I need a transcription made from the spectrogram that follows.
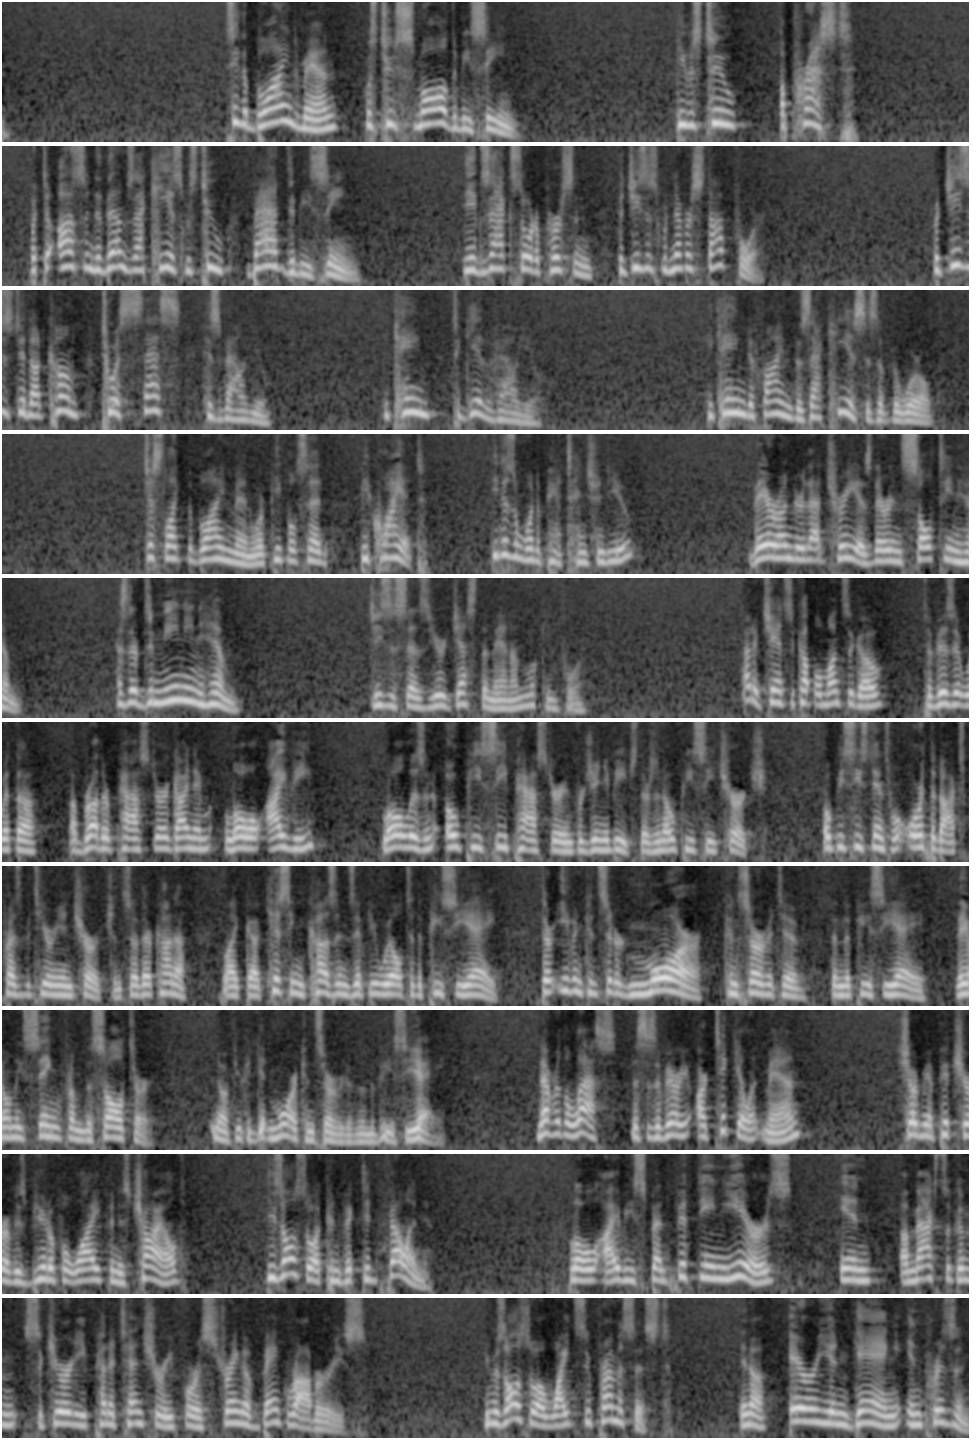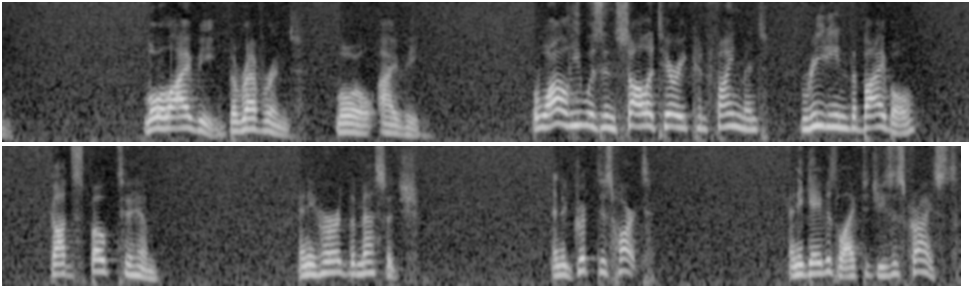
See, the blind man was too small to be seen, he was too oppressed. But to us and to them, Zacchaeus was too bad to be seen. The exact sort of person that Jesus would never stop for. But Jesus did not come to assess his value, he came to give value. He came to find the Zacchaeuses of the world. Just like the blind men, where people said, Be quiet. He doesn't want to pay attention to you. There under that tree as they're insulting him, as they're demeaning him. Jesus says, You're just the man I'm looking for. I had a chance a couple months ago to visit with a, a brother pastor, a guy named Lowell Ivy. Lowell is an OPC pastor in Virginia Beach. There's an OPC church. OPC stands for Orthodox Presbyterian Church, and so they're kind of like uh, kissing cousins, if you will, to the PCA. They're even considered more conservative than the PCA. They only sing from the Psalter. You know, if you could get more conservative than the PCA. Nevertheless, this is a very articulate man. Showed me a picture of his beautiful wife and his child. He's also a convicted felon. Lowell Ivy spent 15 years in a maximum security penitentiary for a string of bank robberies. He was also a white supremacist in a Aryan gang in prison. Lowell Ivy, the Reverend Lowell Ivy. But while he was in solitary confinement reading the Bible, God spoke to him. And he heard the message. And it gripped his heart. And he gave his life to Jesus Christ.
